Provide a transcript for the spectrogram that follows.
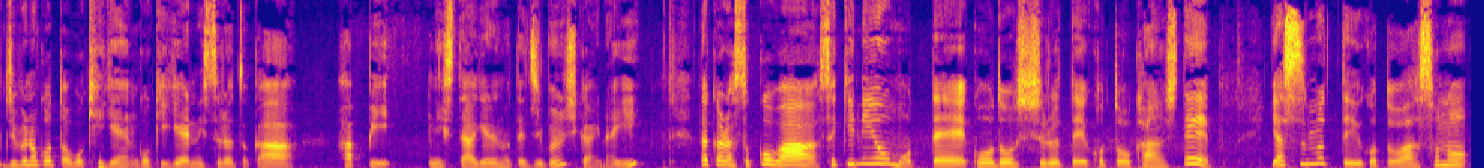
自分のことを機嫌、ご機嫌にするとか、ハッピーにしてあげるのって自分しかいない。だからそこは責任を持って行動するっていうことを関して、休むっていうことはその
